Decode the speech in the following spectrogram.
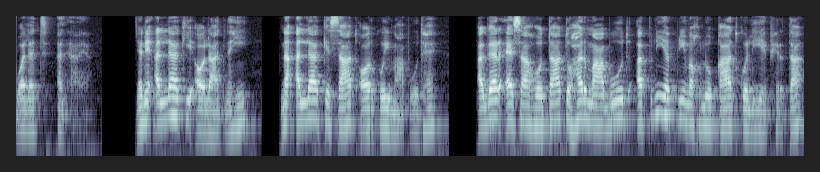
ولد الآیہ یعنی اللہ کی اولاد نہیں نہ اللہ کے ساتھ اور کوئی معبود ہے۔ اگر ایسا ہوتا تو ہر معبود اپنی اپنی مخلوقات کو لیے پھرتا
